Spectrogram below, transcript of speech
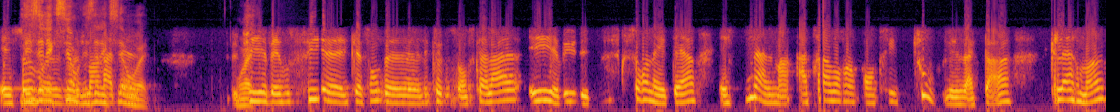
Et ça, Les élections, les élections. Ouais. Puis il y avait aussi euh, une question de les commissions scolaires et il y avait eu des discussions à l'interne. Et finalement, après avoir rencontré tous les acteurs, clairement,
